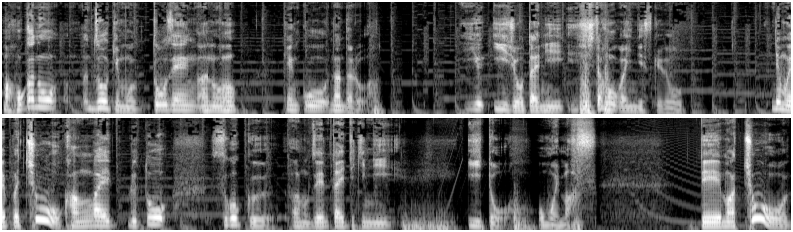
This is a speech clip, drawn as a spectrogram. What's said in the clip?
まあ、他の臓器も当然あの健康なんだろういい状態にした方がいいんですけどでもやっぱり腸を考えるとすごくあの全体的にいいと思います。でまあ腸を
